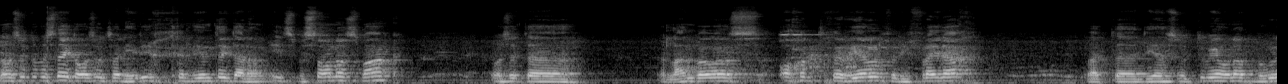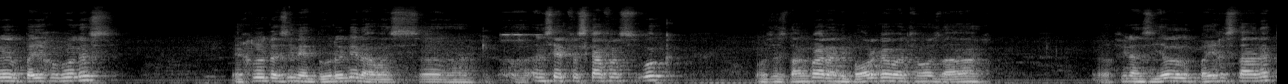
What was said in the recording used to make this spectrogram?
Ons het besluit ons moet van hierdie geleentheid dan iets besonders maak. Ons het 'n uh, landbouers oggend gereël vir die Vrydag wat uh, deur so 200 boere bygewoon is. Ek glo dit is nie net boere nie, daar was uh insetverskaffers ook. Ons is dankbaar aan die borgers wat vir ons daar uh, finansiëel bygestaan het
